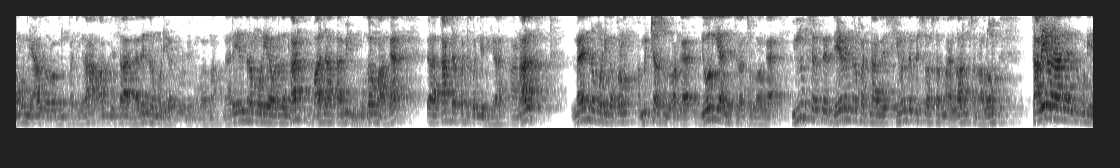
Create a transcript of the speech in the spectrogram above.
முகம் ஞாபகம் வரும் அப்படின்னு பார்த்தீங்கன்னா ஆப்வியஸாக நரேந்திர மோடி அவர்களுடைய முகம் தான் நரேந்திர மோடி அவர்கள் தான் பாஜகவின் முகமாக காட்டப்பட்டு கொண்டிருக்கிறார். ஆனால் நரேந்திர மோடிக்கு அப்புறம் அமித்ஷா சொல்லுவாங்க யோகி ஆதித்யநாத் சொல்லுவாங்க. இன்னும் சில பேர் தேவேந்திர ஃபட்னாவிஸ் ஹிமந்த பிஸ்வா சர்மா எல்லாரும் சொன்னாலும் தலைவராக இருக்கக்கூடிய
